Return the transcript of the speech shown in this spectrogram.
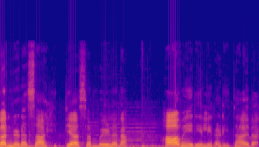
ಕನ್ನಡ ಸಾಹಿತ್ಯ ಸಮ್ಮೇಳನ ಹಾವೇರಿಯಲ್ಲಿ ನಡೀತಾ ಇದೆ.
